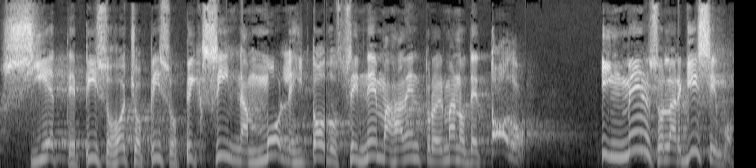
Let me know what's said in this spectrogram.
siete pisos, ocho pisos, piscinas, moles y todo, cinemas adentro, hermano, de todo. Inmenso, larguísimo.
